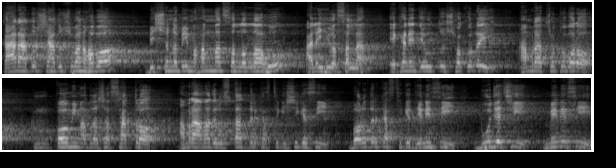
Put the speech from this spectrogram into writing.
কার আদর্শে আদর্শবান হব? বিশ্বনবী মোহাম্মদ সাল্লাল্লাহু আলহি আসাল্লাম এখানে যেহেতু সকলেই আমরা ছোট বড় কৌমি মাদ্রাসার ছাত্র, আমরা আমাদের উস্তাদদের কাছ থেকে শিখেছি বড়দের কাছ থেকে জেনেছি, বুঝেছি, মেনেছি,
